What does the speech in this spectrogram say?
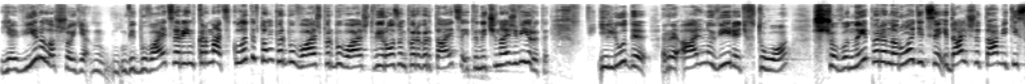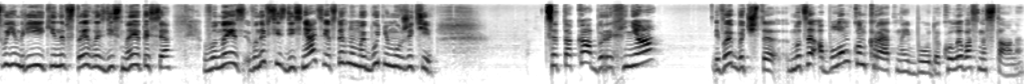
Я вірила, що м, відбувається реінкарнація. Коли ти в тому перебуваєш, перебуваєш, твій розум перевертається, і ти починаєш вірити. І люди реально вірять в то, що вони перенародяться і далі там якісь свої мрії, які не встигли здійснитися. Вони, вони всі здійсняться і встигнуть в майбутньому в житті. Це така брехня. Вибачте, ну це облом конкретний буде, коли вас не стане.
